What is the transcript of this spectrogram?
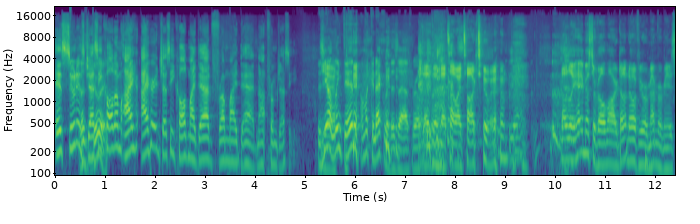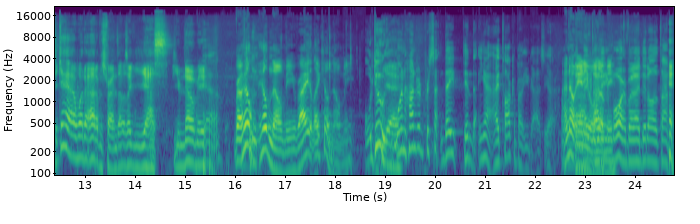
as soon as Let's Jesse called him, I I heard Jesse called my dad from my dad, not from Jesse. Is he on LinkedIn? I'm gonna connect with his ass, bro. That- that- that's how I talked to him. I was like, "Hey, Mr. Vilmar, don't know if you remember me." He's like, "Yeah, one of Adam's friends." I was like, "Yes, you know me." Yeah. Bro, he'll he'll know me, right? Like he'll know me. Oh, dude, one hundred percent. They did. That. Yeah, I talk about you guys. Yeah, I know Well, Annie will know me. anymore, but I did all the time.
